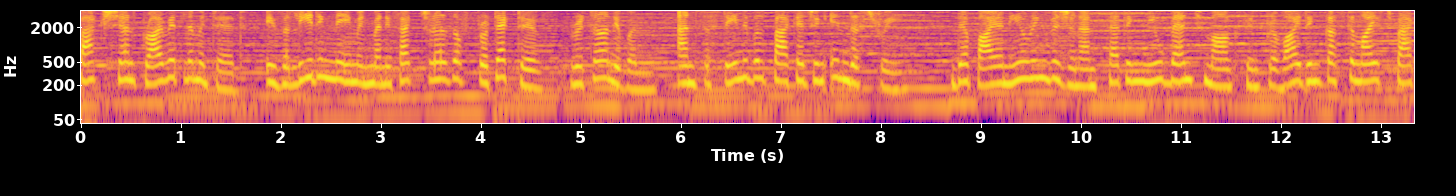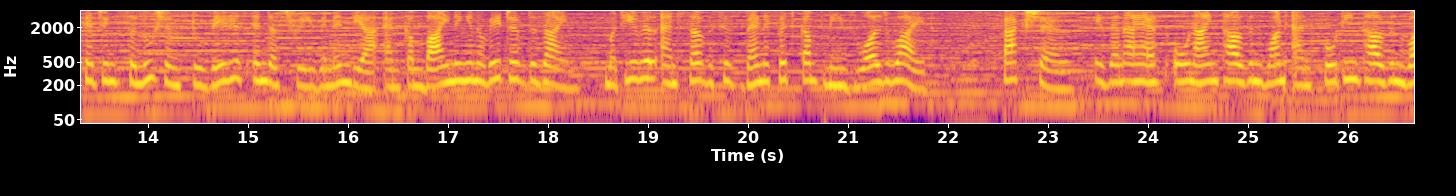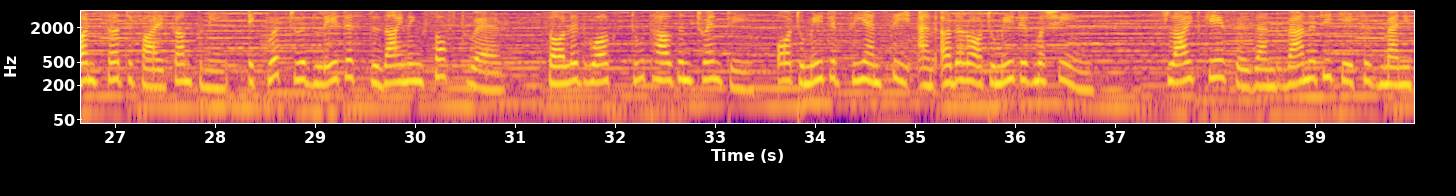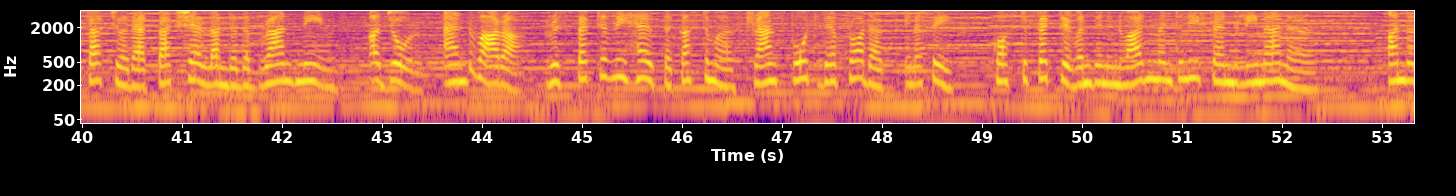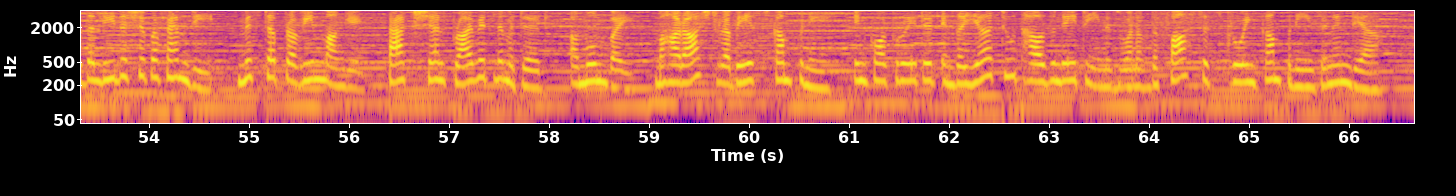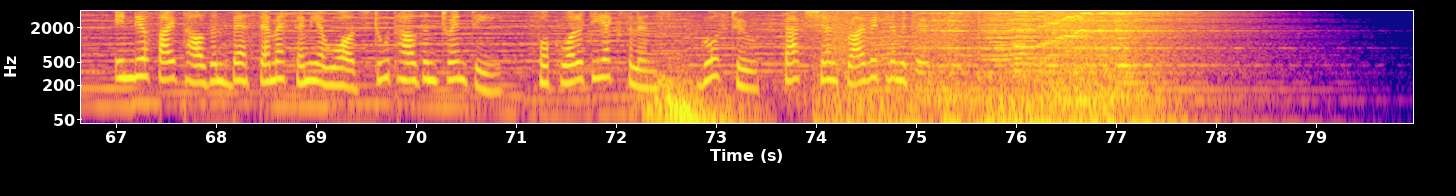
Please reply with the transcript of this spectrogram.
Paxshell Private Limited is a leading name in manufacturers of protective, returnable, and sustainable packaging industry. Their pioneering vision and setting new benchmarks in providing customized packaging solutions to various industries in India and combining innovative design, material and services benefit companies worldwide. Paxshell is an ISO 9001 and 14001 certified company equipped with latest designing software, SolidWorks 2020, automated CNC and other automated machines. Flight cases and vanity cases manufactured at Paxshell under the brand names Ajor and Vaara respectively help the customers transport their products in a safe cost-effective and an environmentally friendly manner. Under the leadership of MD, Mr. Pravin Mange, Paxshell Private Limited, a Mumbai, Maharashtra-based company, incorporated in the year 2018 is one of the fastest growing companies in India. India 5000 Best MSME Awards 2020 for quality excellence goes to Paxshell Private Limited.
